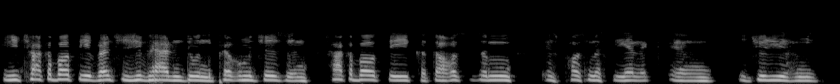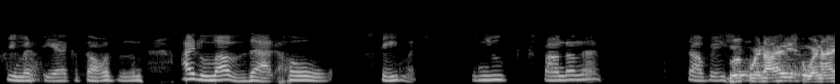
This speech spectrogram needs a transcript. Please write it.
Can you talk about the adventures you've had in doing the pilgrimages and talk about the Catholicism is post-Messianic and the Judaism is pre-Messianic Catholicism? I love that whole statement. Can you expound on that? Salvation. Look, when I when I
